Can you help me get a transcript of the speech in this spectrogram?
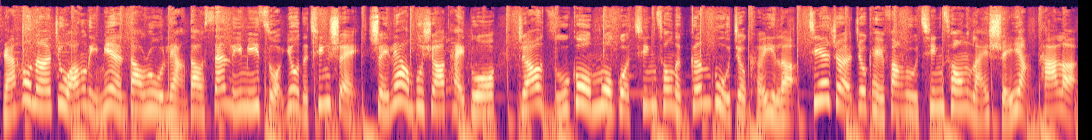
然后呢就往里面倒入两到三厘米左右的清水，水量不需要太多，只要足。够没过青葱的根部就可以了，接着就可以放入青葱来水养它了。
